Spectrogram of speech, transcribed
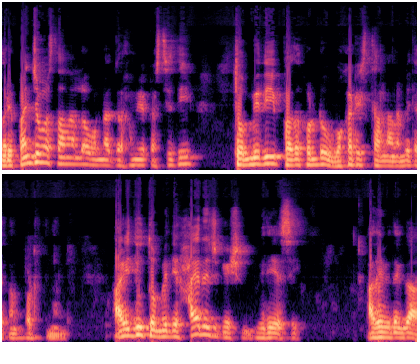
మరి పంచమ స్థానంలో ఉన్న గ్రహం యొక్క స్థితి తొమ్మిది పదకొండు ఒకటి స్థానాల మీద కనపడుతుందండి. ఐదు తొమ్మిది హైయర్ ఎడ్యుకేషన్ విదేశీ. అదేవిధంగా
